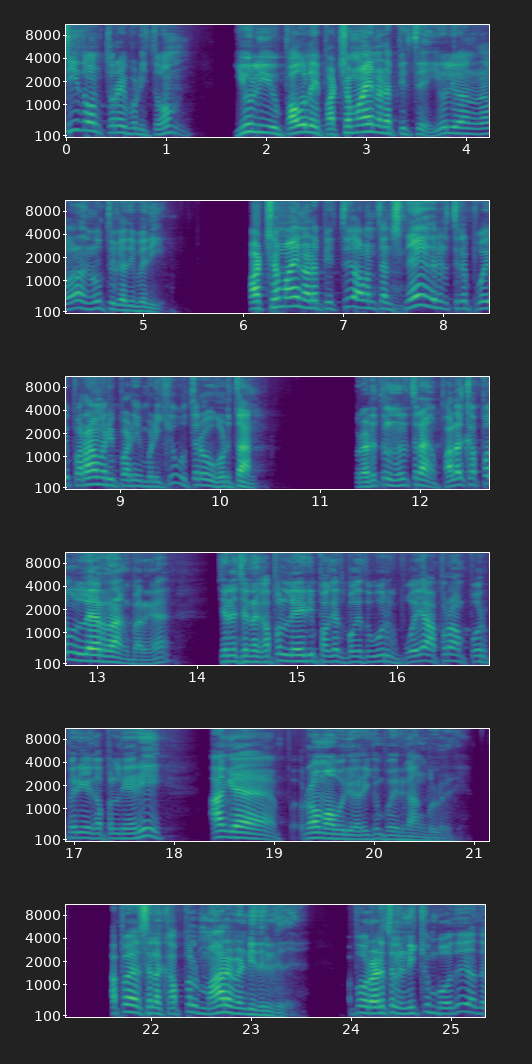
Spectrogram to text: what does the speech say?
சீதோன் துறை பிடித்தோம் யூலியு பவுலை பட்சமாய் நடப்பித்து யூலியோன்றவன் நூற்றுக்கு அதிபதி. பட்சமாய் நடப்பித்து அவன் தன் சிநேகிதரிடத்தில் போய் பராமரிப்படையும்படிக்கு உத்தரவு கொடுத்தான். ஒரு இடத்துல நிறுத்துறாங்க. பல கப்பல் ஏறுறாங்க பாருங்கள் சின்ன சின்ன கப்பல் ஏறி பக்கத்து பக்கத்து ஊருக்கு போய் அப்புறம் ஒரு பெரிய கப்பல் ஏறி அங்கே ரோமாபுரி வரைக்கும் போயிருக்காங்க போல் இருக்கு. அப்போ சில கப்பல் மாற வேண்டியது இருக்குது. அப்போ ஒரு இடத்துல நிற்கும்போது அந்த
